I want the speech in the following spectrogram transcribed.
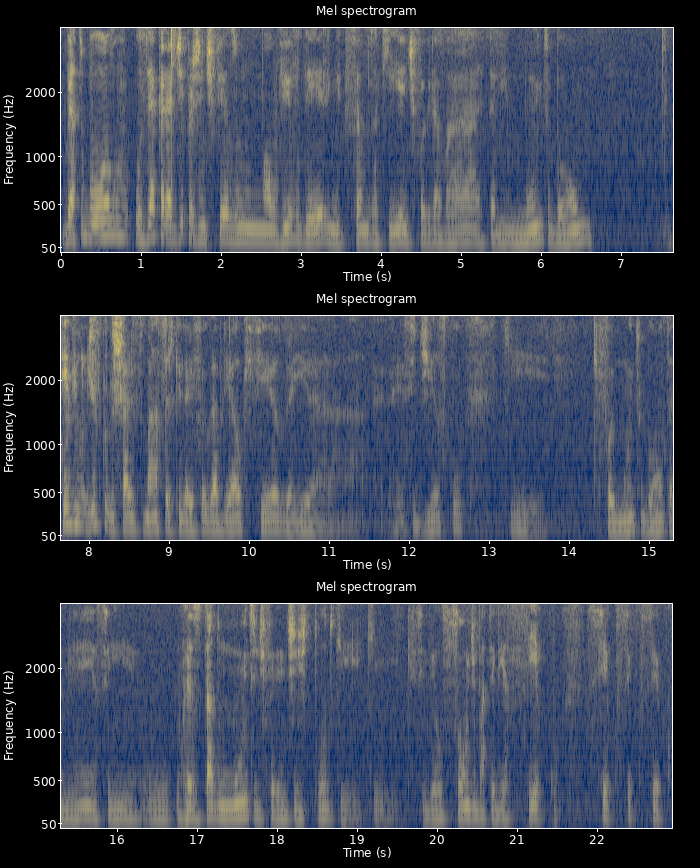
Beto Bolo, o Zé Caradipa a gente fez um ao vivo dele, mixamos aqui, a gente foi gravar, também muito bom. Teve um disco do Charles Master, que daí foi o Gabriel que fez aí a, esse disco, que, que foi muito bom também, assim, o, um resultado muito diferente de tudo que, que, que se vê, o som de bateria seco, seco, seco, seco,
